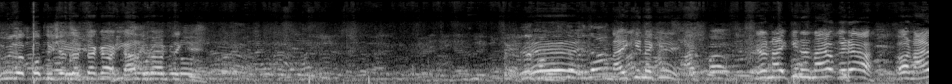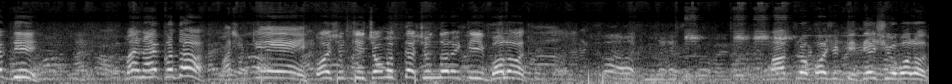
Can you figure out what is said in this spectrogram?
দুই লক্ষ বিশ হাজার টাকা কারবার থেকে। নাইকি নাকি? এটা নাইকি না নায়ক এটা? ও নায়ক দি। ভাই নায়ক কত? বাষট্টি পঁয়ষট্টি চমৎকার সুন্দর একটি বলদ। মাত্র পঁয়ষট্টি দেশীয় বলদ।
